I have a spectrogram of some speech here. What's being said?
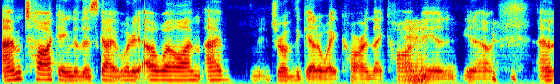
I'm talking to this guy. What? Are, oh well, I'm I drove the getaway car and they caught me, and you know, I'm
